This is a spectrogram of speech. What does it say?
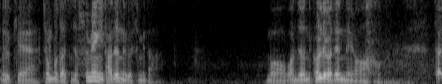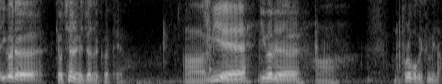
이렇게 전부 다 진짜 수명이 다 됐는 것 같습니다. 뭐 완전 걸레가 됐네요. 자, 이거를 교체를 해줘야 될 것 같아요. 아, 위에 이거를 어, 풀어 보겠습니다.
